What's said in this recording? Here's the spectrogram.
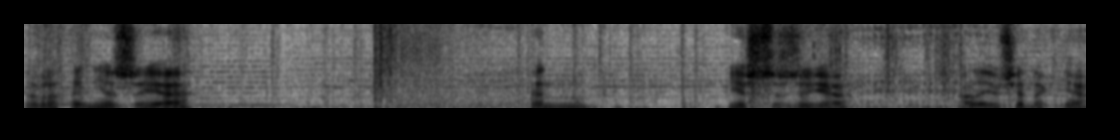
Dobra, ten nie żyje. Ten jeszcze żyje, ale już jednak nie.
